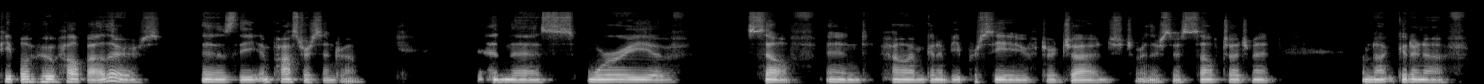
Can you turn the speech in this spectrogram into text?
people who help others is the imposter syndrome and this worry of self and how I'm going to be perceived or judged, or there's this self judgment. I'm not good enough.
